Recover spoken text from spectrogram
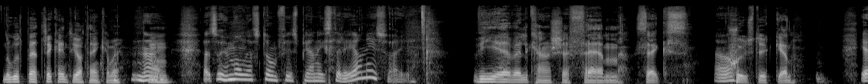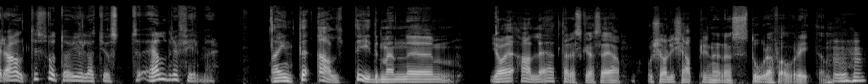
Något bättre kan inte jag tänka mig. Nej. Mm. Alltså hur många stumfilmspianister är ni i Sverige? Vi är väl kanske fem, sex, Ja. sju stycken. Är det alltid så att du har gillat just äldre filmer? Nej, inte alltid, men eh, jag är allätare ska jag säga. Och Charlie Chaplin är den stora favoriten. Mhm.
